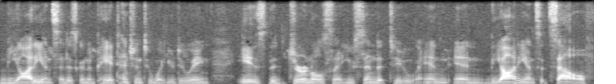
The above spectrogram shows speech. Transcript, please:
the audience that is going to pay attention to what you're doing, is the journals that you send it to, and, and the audience itself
